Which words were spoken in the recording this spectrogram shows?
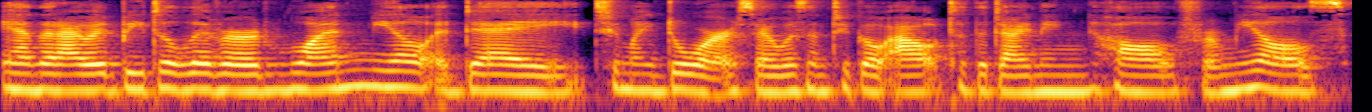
and that I would be delivered one meal a day to my door. So I wasn't to go out to the dining hall for meals,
